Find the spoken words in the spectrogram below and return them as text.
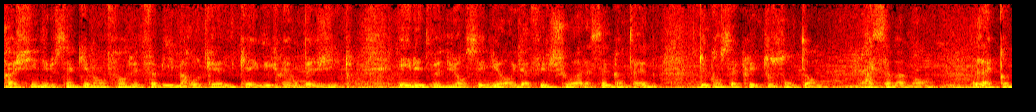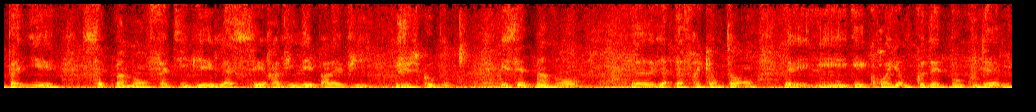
Rachid est le cinquième enfant d'une famille marocaine qui a émigré en Belgique, et il est devenu enseignant. Il a fait le choix à la cinquantaine de consacrer tout son temps à sa maman, l'accompagner, cette maman fatiguée, lassée, ravinée par la vie, jusqu'au bout. Et cette maman, euh, la, fréquentant et, croyant connaître beaucoup d'elle,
